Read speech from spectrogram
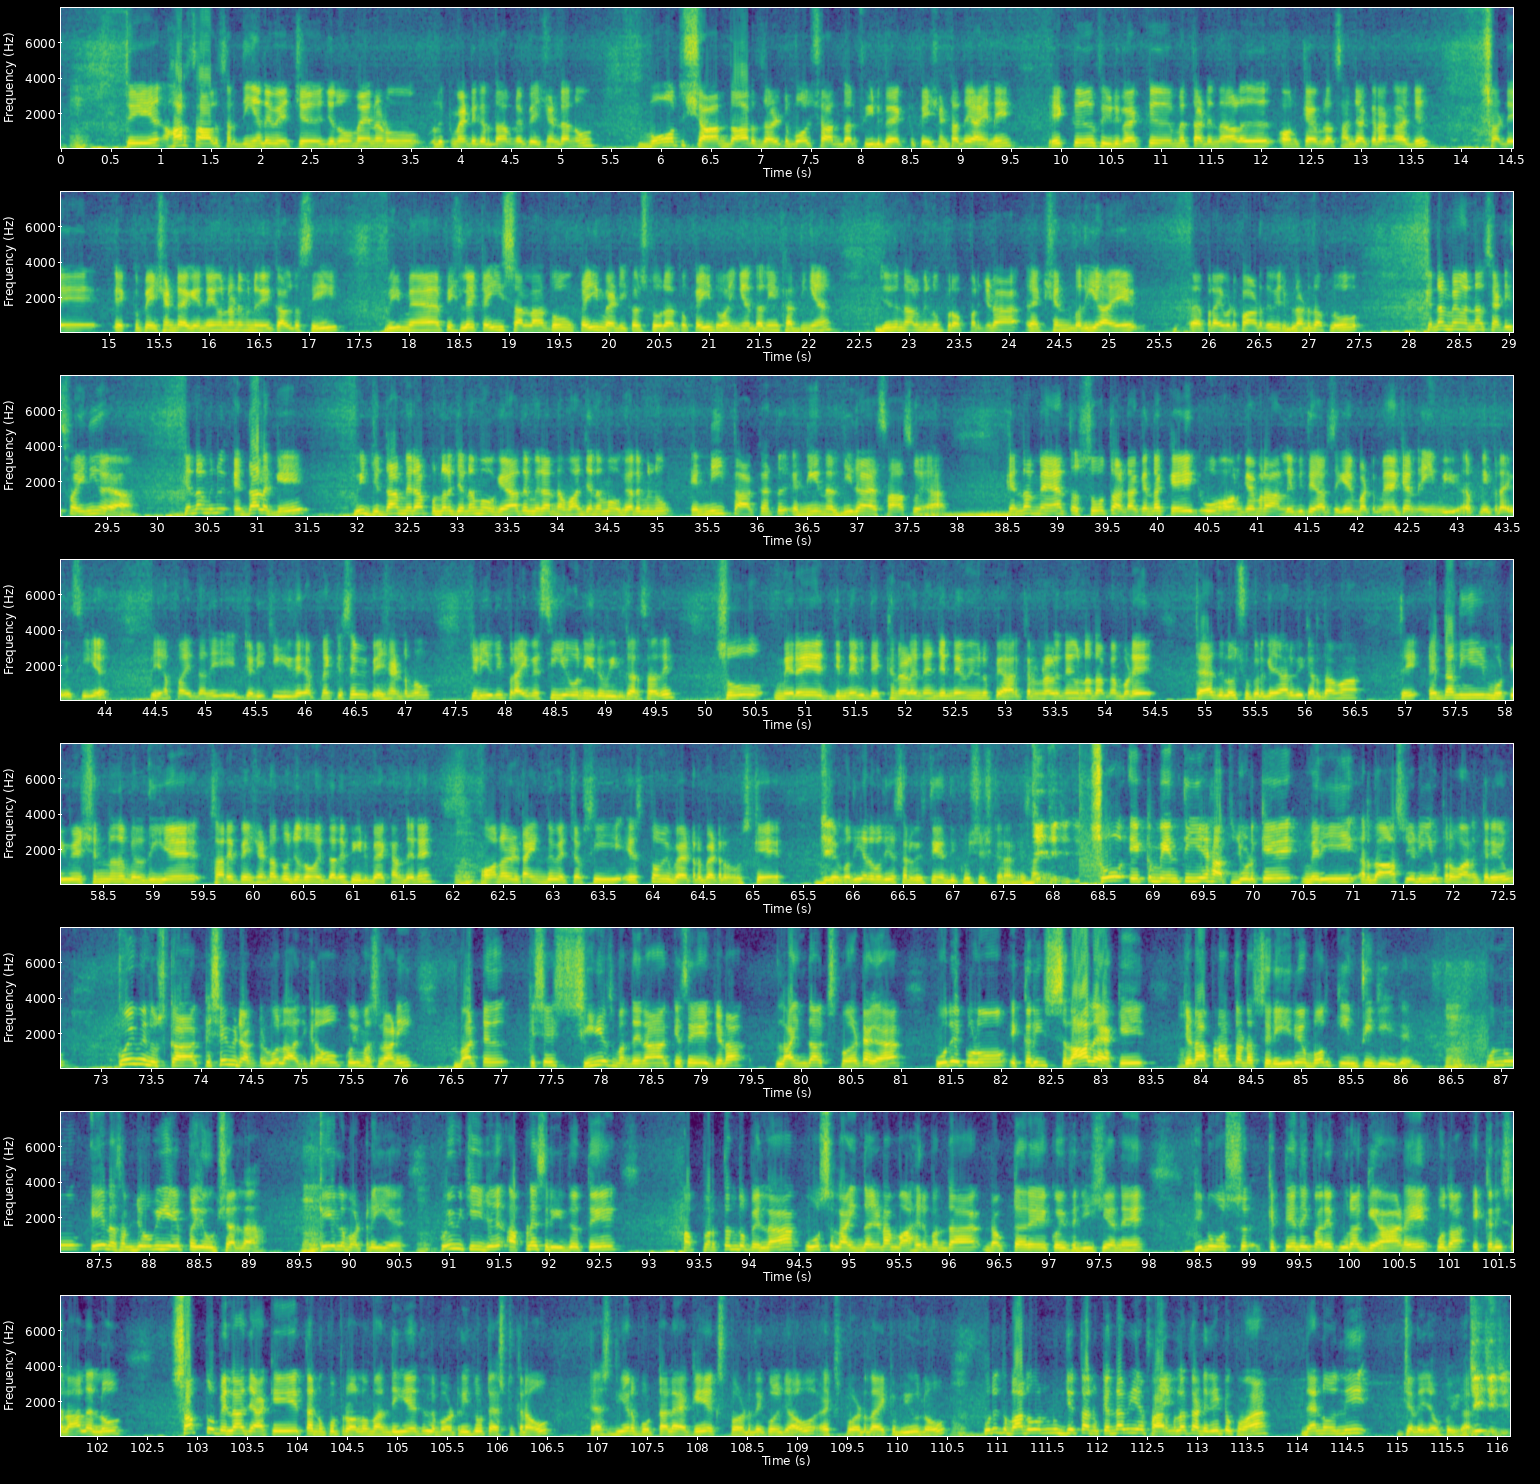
ਤੇ ਹਰ ਸਾਲ ਸਰਦੀਆਂ ਦੇ ਵਿੱਚ ਜਦੋਂ ਮੈਂ ਇਹਨਾਂ ਨੂੰ ਰਿਕਮੈਂਡ ਕਰਦਾ ਆਪਣੇ ਪੇਸ਼ੈਂਟਾਂ ਨੂੰ ਬਹੁਤ ਸ਼ਾਨਦਾਰ ਰਿਜ਼ਲਟ ਬਹੁਤ ਸ਼ਾਨਦਾਰ ਫੀਡਬੈਕ ਪੇਸ਼ੈਂਟਾਂ ਦੇ ਆਏ ਨੇ। ਇੱਕ ਫੀਡਬੈਕ ਮੈਂ ਤੁਹਾਡੇ ਨਾਲ ਔਨ ਕੈਮਰਾ ਸਾਂਝਾ ਕਰਾਂਗਾ ਅੱਜ। ਸਾਡੇ ਇੱਕ ਪੇਸ਼ੈਂਟ ਹੈਗੇ ਨੇ ਉਹਨਾਂ ਨੇ ਮੈਨੂੰ ਇਹ ਗੱਲ ਦੱਸੀ ਵੀ ਮੈਂ ਪਿਛਲੇ ਕਈ ਸਾਲਾਂ ਤੋਂ, ਕਈ ਮੈਡੀਕਲ ਸਟੋਰਾਂ ਤੋਂ ਕਈ ਦਵਾਈਆਂ ਇਦਾਂ ਦੀਆਂ ਖਾਧੀਆਂ, ਜਿਹਦੇ ਨਾਲ ਮੈਨੂੰ ਪ੍ਰੋਪਰ ਜਿਹੜਾ ਰਿਐਕਸ਼ਨ ਵਧੀਆ ਆਏ ਪ੍ਰਾਈਵੇਟ ਪਾਰਟ ਦੇ ਵਿੱਚ ਬਲੱਡ ਦਾ ਫਲੋ ਕਹਿੰਦਾ ਮੈਂ ਉਹਨਾਂ ਸੈਟੀਸਫਾਈ ਨਹੀਂ ਹੋਇਆ। ਕਹਿੰਦਾ ਮੈਨੂੰ ਇਦਾਂ ਲੱਗੇ ਵੀ ਜਿੱਦਾਂ ਮੇਰਾ ਪੁਨਰ ਜਨਮ ਹੋ ਗਿਆ ਤੇ ਮੇਰਾ ਨਵਾਂ ਜਨਮ ਹੋ ਗਿਆ ਤੇ ਮੈਨੂੰ ਇੰਨੀ ਤਾਕਤ, ਇੰਨੀ એનર્ਜੀ ਦਾ ਅਹਿਸਾਸ ਹੋਇਆ। ਕਹਿੰਦਾ ਮੈਂ ਤਾਂ ਸੋ ਤੁਹਾਡਾ, ਕਹਿੰਦਾ ਕਿ ਉਹ ਔਨ ਕੈਮਰਾ ਆਉਣ ਲਈ ਵੀ ਤਿਆਰ ਸੀਗੇ ਬਟ ਮੈਂ ਕਿਹਾ ਨਹੀਂ ਵੀ ਆਪਣੀ ਪ੍ਰਾਈਵੇਸੀ ਹੈ, ਵੀ ਆਪਾਂ ਇਦਾਂ ਦੀ ਜਿਹੜੀ ਚੀਜ਼ ਹੈ, ਆਪਣੇ ਕਿਸੇ ਵੀ ਪੇਸ਼ੈਂਟ ਨੂੰ ਜਿਹੜੀ ਉਹਦੀ ਪ੍ਰਾਈਵੇਸੀ ਹੈ ਉਹ ਨਹੀਂ ਰਿਵੀਲ ਕਰ ਸਕਦੇ। ਸੋ ਮੇਰੇ ਜਿੰਨੇ ਵੀ ਦੇਖਣ ਵਾਲੇ ਨੇ ਜਿੰਨੇ ਵੀ ਮੈਨੂੰ ਪਿਆਰ ਕਰਨ ਵਾਲੇ ਨੇ ਉਹਨਾਂ ਦਾ ਮੈਂ ਬੜੇ ਤਹਿ ਦਿਲੋਂ ਸ਼ੁਕਰਗੁਜ਼ਾਰ ਵੀ ਕਰਦਾ ਵਾਂ। ਤੇ ਇਦਾਂ ਦੀ ਮੋਟੀਵੇਸ਼ਨ ਮਿਲਦੀ ਹੈ ਸਾਰੇ ਪੇਸ਼ੈਂਟਾਂ ਤੋਂ ਜਦੋਂ ਇਦਾਂ ਦੇ ਫੀਡਬੈਕ ਆਉਂਦੇ ਨੇ। ਆਉਣ ਵਾਲੇ ਟਾਈਮ ਦੇ ਵਿੱਚ ਅਸੀਂ ਇਸ ਤੋਂ ਵੀ ਬੈਟਰ ਬੈਟਰ ਜੀ। ਤੇ ਵਧੀਆ ਤੋਂ ਵਧੀਆ ਸਰਵਿਸ ਦੇਣ ਦੀ ਕੋਸ਼ਿਸ਼ ਕਰਾਂਗੇ ਸਾਰੇ। ਜੀ ਜੀ ਜੀ। ਸੋ ਇੱਕ ਬੇਨਤੀ ਹੈ ਹੱਥ ਜੋੜ ਕੇ ਮੇਰੀ ਅਰਦਾਸ ਜਿਹੜੀ ਉਹ ਪ੍ਰਵਾਨ ਕਰਿਓ। ਕੋਈ ਵੀ ਨੁਸਖਾ ਕਿਸੇ ਵੀ ਡਾਕਟਰ ਕੋਲ ਇਲਾਜ ਕਰਾਓ ਕੋਈ ਮਸਲਾ ਨਹੀਂ। ਬਟ ਕਿਸੇ ਸੀਰੀਅਸ ਬੰਦੇ ਨਾਲ ਕਿਸੇ ਜਿਹੜਾ ਲਾਈਨ ਦਾ ਐਕਸਪਰਟ ਹੈਗਾ ਉਹਦੇ ਕੋਲੋਂ ਇੱਕ ਵਾਰੀ ਸਲਾਹ ਲੈ ਕੇ ਜਿਹੜਾ ਆਪਣਾ ਤੁਹਾਡਾ ਸਰੀਰ ਹੈ ਉਹ ਬਹੁਤ ਕੀਮਤੀ ਚੀਜ਼ ਹੈ। ਉਹਨੂੰ ਇਹ ਨਾ ਸਮਝੋ ਵੀ ਇਹ ਪ੍ਰਯੋਗਸ਼ਾਲਾ ਕਿ ਲੈਬੋਰਟਰੀ ਹੈ। ਕੋਈ ਵੀ ਚੀਜ਼ ਆਪਣੇ ਸਰੀਰ ਦੇ ਉੱਤੇ ਆਪ ਵਰਤਣ ਤੋਂ ਪਹਿਲਾਂ ਉਸ ਲਾਈਨ ਦਾ ਜਿਹੜਾ ਮਾਹਿਰ ਬੰਦਾ ਡਾਕਟਰ ਹੈ ਕੋਈ ਫਿਜ਼ੀਸ਼ੀਅਨ ਹੈ ਜਿਹਨੂੰ ਉਸ ਕਿੱਤੇ ਦੇ ਬਾਰੇ ਪੂਰਾ ਗਿਆਨ ਹੈ ਉਹਦਾ ਇੱਕ ਵਾਰੀ ਸਲਾਹ ਲੈ ਲਓ। ਸਭ ਤੋਂ ਪਹਿਲਾਂ ਜਾ ਕੇ ਤੁਹਾਨੂੰ ਕੋਈ ਪ੍ਰੋਬਲਮ ਆਂਦੀ ਹੈ ਤੇ ਲੈਬੋਰਟਰੀ ਤੋਂ ਟੈਸਟ ਕਰਾਓ। ਟੈਸਟ ਦੀਆਂ ਰਿਪੋਰਟਾਂ ਲੈ ਕੇ ਐਕਸਪਰਟ ਦੇ ਕੋਲ ਜਾਓ ਐਕਸਪਰਟ ਦਾ ਇੱਕ ਵਿਊ ਲਓ। ਉਹਦੇ ਤੋਂ ਬਾਅਦ ਉਹਨੂੰ ਜੇ ਤੁਹਾਨੂੰ ਕਹਿੰਦਾ ਵੀ ਇਹ ਫਾਰਮੂਲਾ ਤੁਹਾਡੇ ਲਈ ਢੁਕਵਾਂ ਦੈਨ ਓਨਲੀ ਚਲੇ ਜਾਓ ਕੋਈ ਗੱਲ ਜੀ ਜੀ ਜੀ।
